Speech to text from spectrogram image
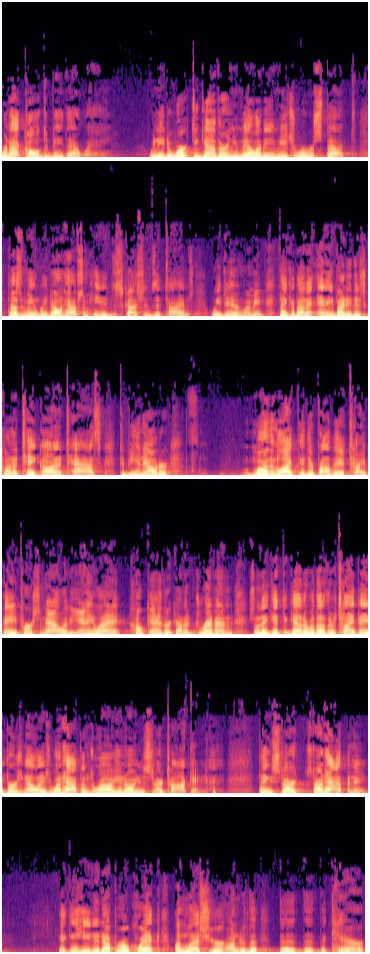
We're not called to be that way. We need to work together in humility and mutual respect. Doesn't mean we don't have some heated discussions at times. We do. I mean, think about it. Anybody that's going to take on a task to be an elder, more than likely they're probably a type A personality anyway. Okay, they're kind of driven. So they get together with other type A personalities. What happens? Well, you know, you start talking. Things start start happening. It can heat it up real quick unless you're under the, the, the, the care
